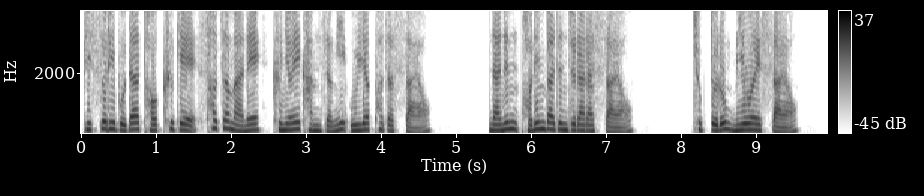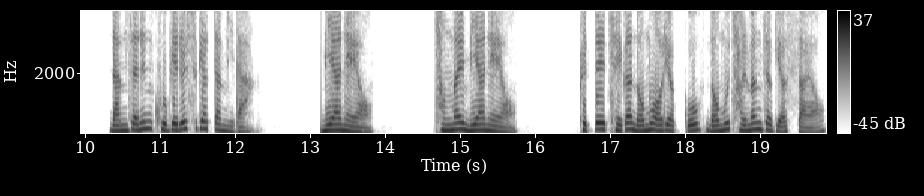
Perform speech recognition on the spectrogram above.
빗소리보다 더 크게 서점 안에 그녀의 감정이 울려 퍼졌어요. 나는 버림받은 줄 알았어요. 죽도록 미워했어요. 남자는 고개를 숙였답니다. 미안해요. 정말 미안해요. 그때 제가 너무 어렸고 너무 절망적이었어요.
